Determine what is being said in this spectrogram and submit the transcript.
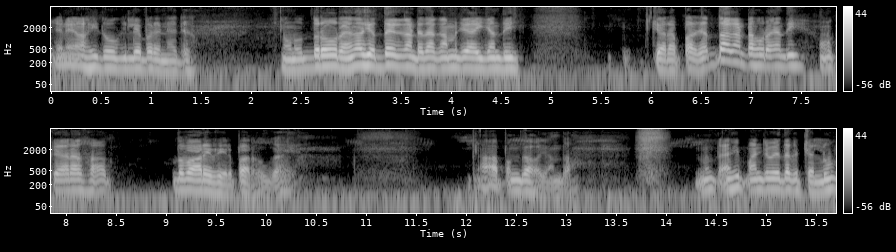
ਇਹਨੇ ਆਹੀ 2 ਕਿੱਲੇ ਭਰੇ ਨੇ ਅੱਜ। ਹੁਣ ਉਧਰ ਉਹ ਰਹਿੰਦਾ ਸੀ, ਅੱਧੇ ਕੁ ਘੰਟੇ ਦਾ ਕੰਮ ਜੇ ਆਈ ਜਾਂਦੀ। ਚਾਰਾ ਭਰ ਜਾ ਅੱਧਾ ਘੰਟਾ ਹੋ ਰਹਿ ਜਾਂਦੀ। ਹੁਣ ਕਿਆਰਾ ਸਾਹਿਬ ਦੁਬਾਰੇ ਫੇਰ ਭਰ ਹੋਊਗਾ ਇਹ। ਆ ਪੰਗਾ ਹੋ ਜਾਂਦਾ। ਮੈਨੂੰ ਤਾਂ ਅਸੀਂ 5 ਵਜੇ ਤੱਕ ਚੱਲੂ।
